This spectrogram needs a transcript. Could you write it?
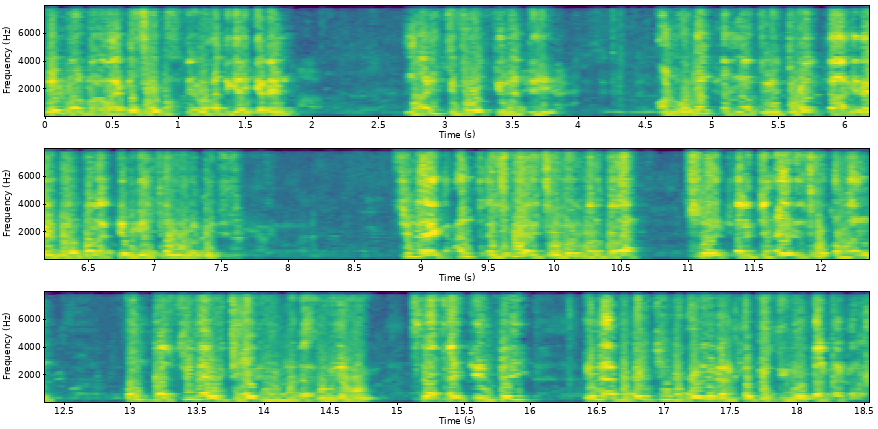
reer balbala way ka soo baxday waxdigay galeen maalintii foodkiina dee aan odhan karnaa firituwarka inay balbala gebiga soo wada bedisay siday gacanta isku hayso reer balbala siday kala jaceyl isku qaban unba sidaa u jecel yihiin madaxweynahood sidaasay keentay inay boqolkii boqol inaan ka bedilo dalka kale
